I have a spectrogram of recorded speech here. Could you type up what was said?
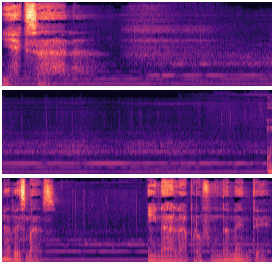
y exhala. Una vez más. Inhala profundamente.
